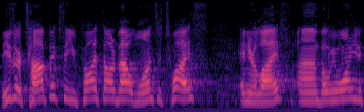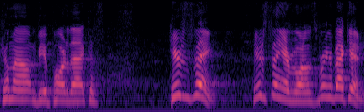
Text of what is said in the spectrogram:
These are topics that you've probably thought about once or twice in your life, um, but we want you to come out and be a part of that because here's the thing. Here's the thing, everyone. Let's bring it back in.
